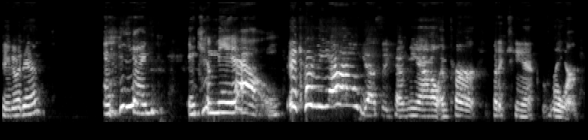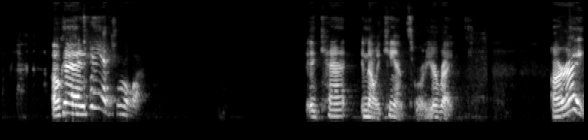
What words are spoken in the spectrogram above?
you do it, Dan? it can meow. It can meow. Yes, it can meow and purr, but it can't roar. Okay. It can't roar. It can't. No, it can't roar. You're right. All right.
